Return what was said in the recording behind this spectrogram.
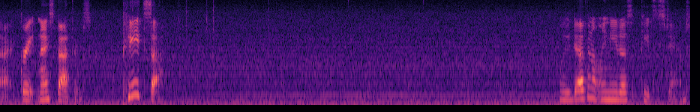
Alright, great. Nice bathrooms. Pizza! We definitely need a pizza stand.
